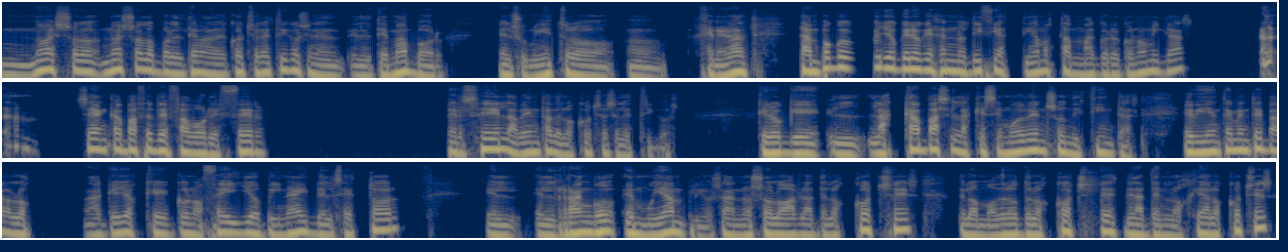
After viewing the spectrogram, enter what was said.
no es solo, no es solo por el tema del coche eléctrico, sino el, el tema por el suministro eh, general. Tampoco yo creo que esas noticias, digamos, tan macroeconómicas sean capaces de favorecer per se la venta de los coches eléctricos. Creo que las capas en las que se mueven son distintas. Evidentemente, para los, aquellos que conocéis y opináis del sector, el, el rango es muy amplio. O sea, no solo hablas de los coches, de los modelos de los coches, de la tecnología de los coches,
